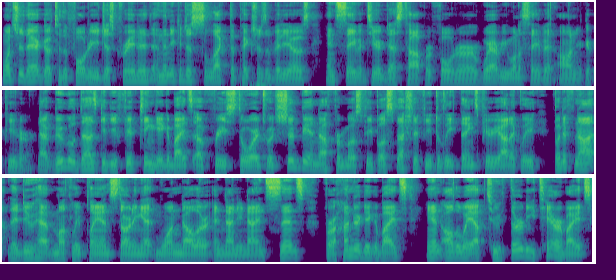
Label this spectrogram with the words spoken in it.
Once you're there, go to the folder you just created, and then you can just select the pictures and videos and save it to your desktop or folder or wherever you want to save it on your computer. Now Google does give you 15 gigabytes of free storage, which should be enough for most people, especially if you delete things periodically. But if not, they do have monthly plans starting at $1.99 for 100 gigabytes and all the way up to 30 terabytes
